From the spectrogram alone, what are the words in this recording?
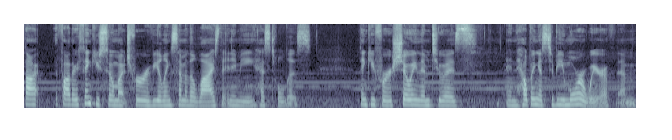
Father, thank you so much for revealing some of the lies the enemy has told us. Thank you for showing them to us and helping us to be more aware of them.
